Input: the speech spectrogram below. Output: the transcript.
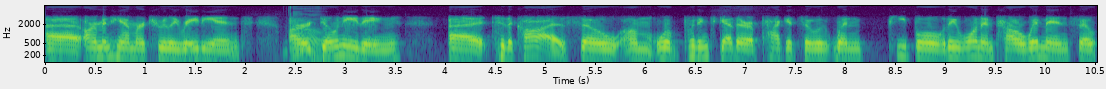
uh, Arm and Hammer, Truly Radiant, are Oh. donating uh, to the cause. So um, we're putting together a packet so when people they want to empower women so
